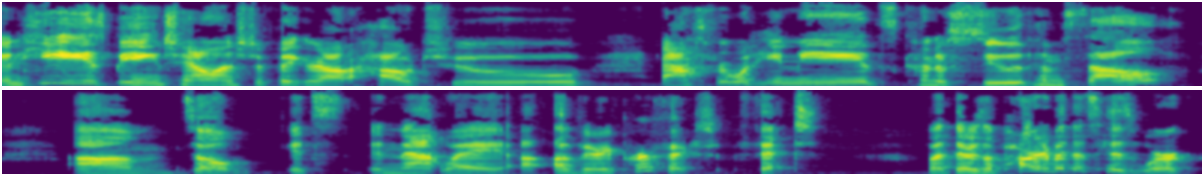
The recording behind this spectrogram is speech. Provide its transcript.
And he's being challenged to figure out how to ask for what he needs, kind of soothe himself. Um, so it's in that way a, a, very perfect fit. But there's a part of it that's his work,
